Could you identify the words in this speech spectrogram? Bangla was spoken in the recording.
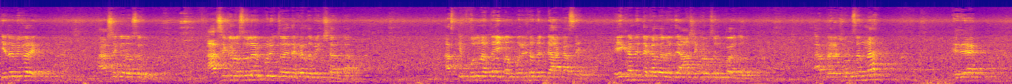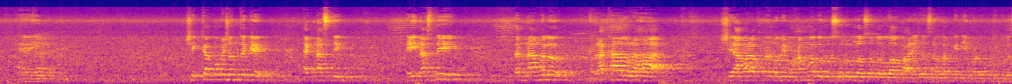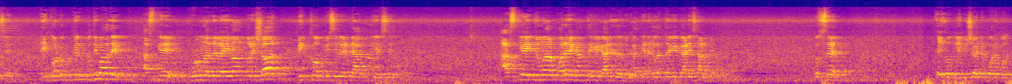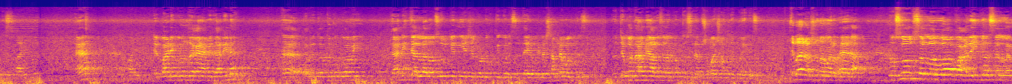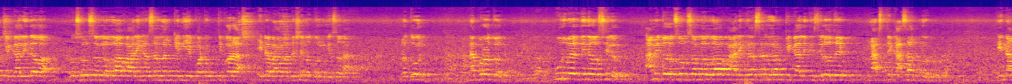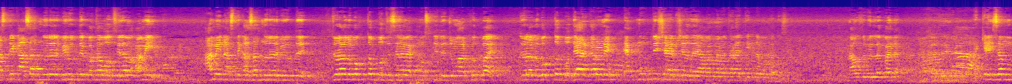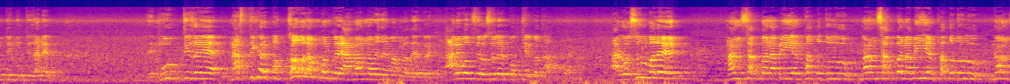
কে দাবি করে? রসুল। আশেখ রসুলের পরিচয় দেখা যাবে ইনশাআল্লাহ। আজকে খুলনাতে ইমাম পরিষদের ডাক আছে। এইখানে দেখা যাবে যে আশেখ রসুল কয়জন আপনারা শুনছেন না? এর এক শিক্ষা কমিশন থেকে এক নাস্তিক। এই নাস্তিক তার নাম হলো রাখাল রাহা সে আমার আপনার নবী মোহাম্মদুর রসুল্লাহ সাল্লাহ আলিহাসাল্লামকে নিয়ে কটুক্তি করেছে। এই কটুক্তির প্রতিবাদে আজকে খুলনা জেলা ইমাম পরিষদ বিক্ষোভ মিছিলের ডাক দিয়েছে। আজকে এই জুমার পরে এখান থেকে গাড়ি যাবে কাকিনাগলার থেকে গাড়ি ছাড়বে। বুঝছেন? এই হোক, এই বিষয়টা পরে বলতেছি। হ্যাঁ? এর বাড়ি কোন জায়গায় আমি জানি না। হ্যাঁ তবে যতটুকু আমি জানি যে আল্লাহ রসুলকে নিয়ে এসে কটুক্তি করেছে। তাই এটা সামনে বলতেছি। যে কথা আমি আলোচনা করতেছিলাম সময় সংক্ষেপ হয়ে গেছে। এবার আসুন আমার ভাইয়েরা, রসুল সাল্লাহ আলী সাল্লামকে গালি দেওয়া, রসুল সাল্লাহ আলী সাল্লামকে নিয়ে কটুক্তি করা, এটা বাংলাদেশে নতুন কিছু না। নতুন না পুরাতন? পূর্বের দিনেও ছিল। আমি তো রসুল সাল্লাহ আলী সাল্লামকে গালি দিছিল যে নাস্তিক আসাদ নূর। এই নাস্তিক আসাদ নূরের বিরুদ্ধে কথা বলছিলাম আমি। আমি নাস্তিক আসাদ নূরের বিরুদ্ধে জোরালো বক্তব্য দিয়েছিলাম এক মসজিদে জুমার খুতবায়। জোরালো বক্তব্য দেওয়ার কারণে এক মুক্তি সাহেব সে যায় আমার নামে তারা তিনটা বকা দিয়েছে। নাউজুবিল্লাহ, কয় না? কেইসা মুফতি মুফতি জানেন? মুক্তি যায় নাস্তিকের পক্ষ অবলম্বন করে আমার নামে যায় মামলা দায়ের করে। আমি বলছি রসুলের পক্ষের কথা। আর রসুল বলেন মান সাব্বা নাবিয়ান ফাকতুলু, মান সাব্বা নাবিয়ান ফাকতুলু, মান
